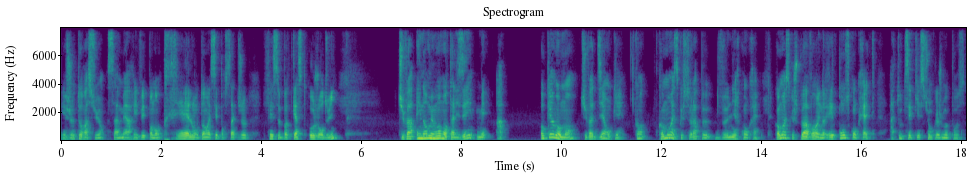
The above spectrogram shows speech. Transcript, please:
Et je te rassure, ça m'est arrivé pendant très longtemps et c'est pour ça que je fais ce podcast aujourd'hui. Tu vas énormément mentaliser, mais à aucun moment, tu vas te dire, OK, comment est-ce que cela peut devenir concret? Comment est-ce que je peux avoir une réponse concrète à toutes ces questions que je me pose?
